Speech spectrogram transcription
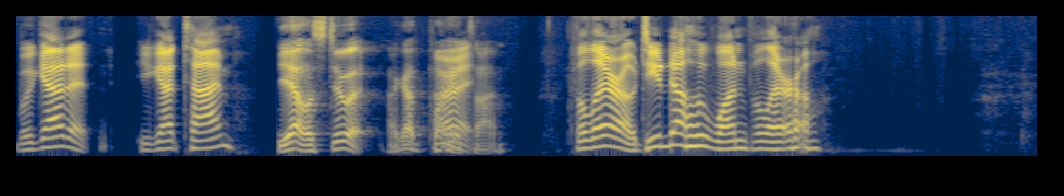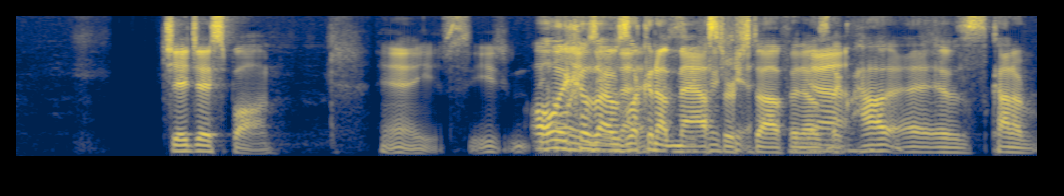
we got it you got time Yeah, let's do it. I got plenty All of time. valero do you know who won valero JJ Spaun. yeah he's, he's Only because I was that. looking up master Yeah. stuff, and I was like, how? It was kind of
